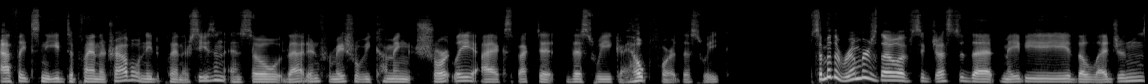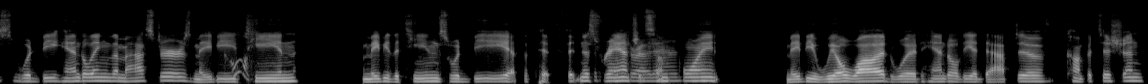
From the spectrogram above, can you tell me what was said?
athletes need to plan their travel, need to plan their season, and so that information will be coming shortly. I expect it this week. I hope for it this week. Some of the rumors, though, have suggested that maybe the legends would be handling the Masters, maybe Cool. teen, maybe the teens would be at the Pit Fitness The Ranch at some point. Maybe WheelWOD would handle the adaptive competition.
